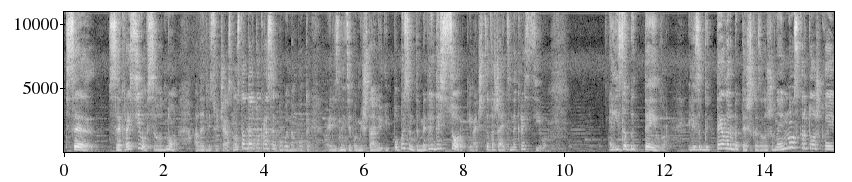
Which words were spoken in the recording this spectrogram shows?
все, все красиво, все одно. Але для сучасного стандарту краси повинна бути різниця поміж талією і попою сантиметрів десь 40, іначе це вважається некрасиво. Елізабет Тейлор. Елізабет Тейлор би теж сказала, що в неї нос картошкою,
